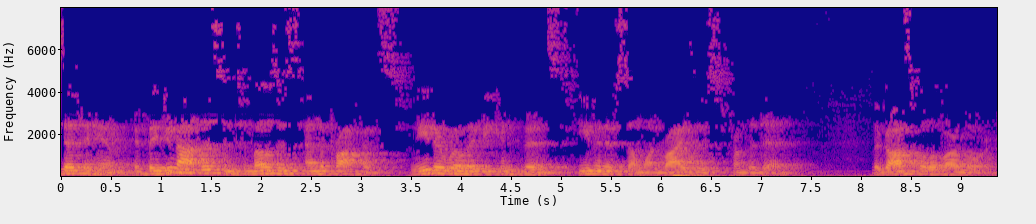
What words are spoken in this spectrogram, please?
said to him, If they do not listen to Moses and the prophets, neither will they be convinced, even if someone rises from the dead. The Gospel of our Lord.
